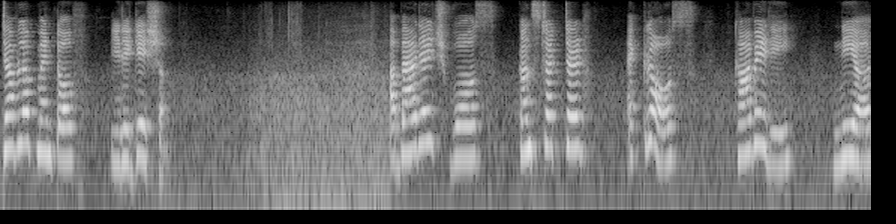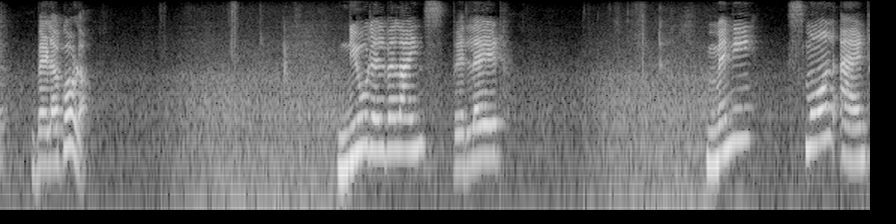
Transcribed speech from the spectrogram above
development of irrigation. A barrage was constructed across Kaveri near Belagola. New railway lines were laid. Many small and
